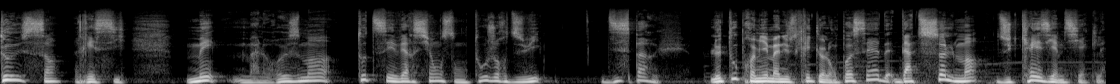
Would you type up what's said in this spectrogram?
200 récits. Mais malheureusement, toutes ces versions sont aujourd'hui disparues. Le tout premier manuscrit que l'on possède date seulement du 15e siècle.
